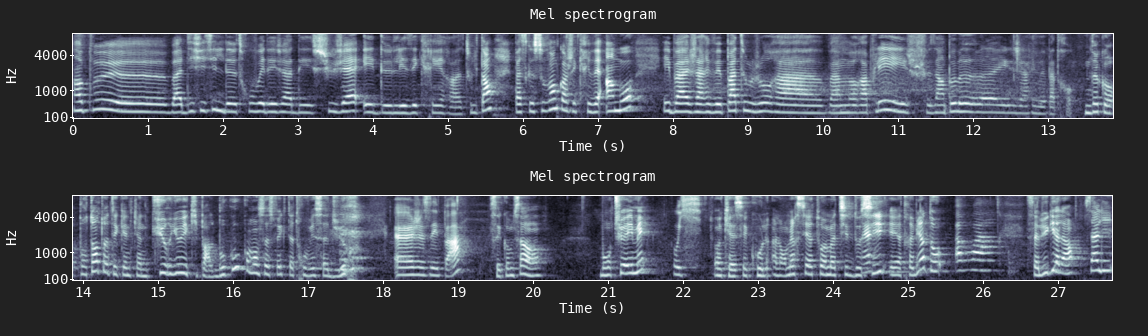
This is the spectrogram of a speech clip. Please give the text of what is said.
un peu euh, bah, difficile de trouver déjà des sujets et de les écrire euh, tout le temps. Parce que souvent, quand j'écrivais un mot, et bah, j'arrivais pas toujours à bah, me rappeler et je faisais un peu et j'arrivais pas trop. D'accord. Pourtant, toi, tu es quelqu'un de curieux et qui parle beaucoup. Comment ça se fait que tu as trouvé ça dur? Euh, je sais pas. C'est comme ça, hein Bon, tu as aimé? Oui. Ok, c'est cool. Alors merci à toi Mathilde aussi et à très bientôt. Au revoir. Salut Gala. Salut.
